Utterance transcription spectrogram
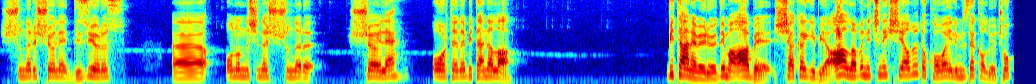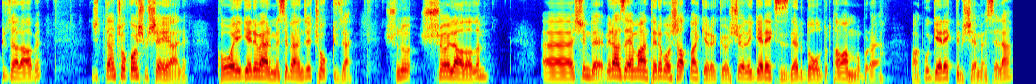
Şunları şöyle diziyoruz. Ee, onun dışında şunları şöyle. Ortaya da bir tane lav. Bir tane veriyor değil mi abi? Şaka gibi ya. Aa lavın içindeki şey alıyor da kova elimizde kalıyor. Çok güzel abi. Cidden çok hoş bir şey yani. Kovayı geri vermesi bence çok güzel. Şunu şöyle alalım. Ee, şimdi biraz envanteri boşaltmak gerekiyor. Şöyle gereksizleri doldur tamam mı buraya? Bak bu gerekli bir şey mesela.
